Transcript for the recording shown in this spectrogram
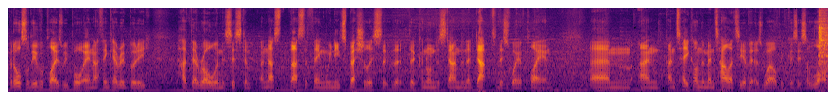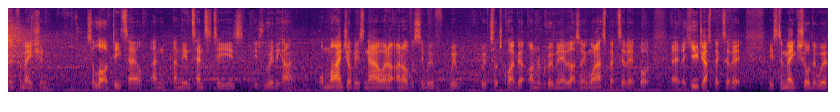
but also the other players we brought in, I think everybody had their role in the system, and that's that's the thing. We need specialists that, that, that can understand and adapt to this way of playing, um, and and take on the mentality of it as well, because it's a lot of information, it's a lot of detail, and and the intensity is is really high. What my job is now, and, and obviously we've we've we've touched quite a bit on recruitment here, but that's only one aspect of it. But a, a huge aspect of it is to make sure that we're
